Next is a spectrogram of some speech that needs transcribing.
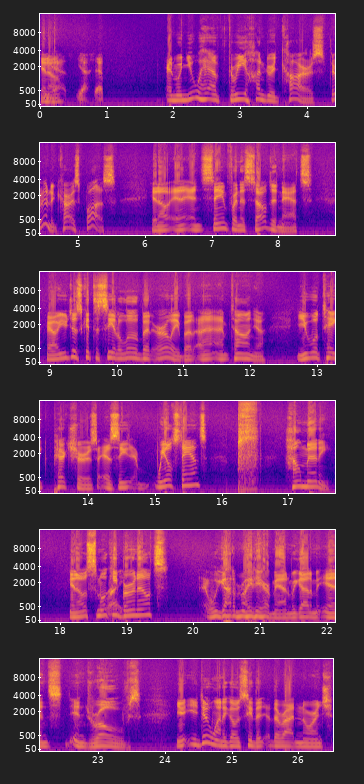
You know, yes, yes, and when you have 300 cars, 300 cars plus, you know, and, and same for Nostalgia Nats, you know, you just get to see it a little bit early, but I, I'm telling you, you will take pictures as these wheel stands. How many? You know, smoky Right. burnouts. We got them right here, man. We got them in in droves. You, you do want to go see the the Rotten Orange,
